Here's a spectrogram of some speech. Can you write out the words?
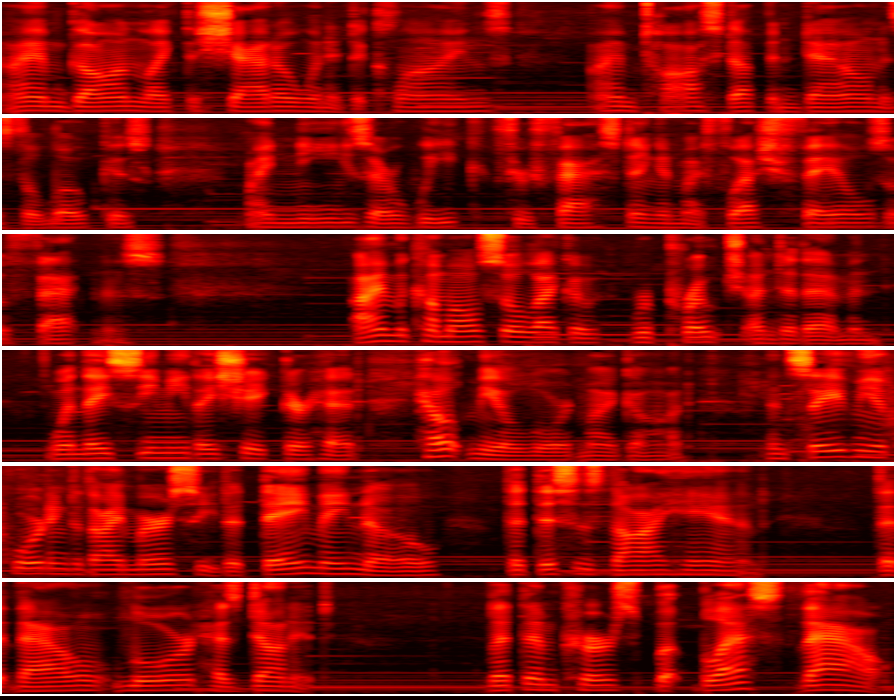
I am gone like the shadow when it declines. I am tossed up and down as the locust. My knees are weak through fasting, and my flesh fails of fatness. I am become also like a reproach unto them, and when they see me, they shake their head. Help me, O Lord my God and save me according to thy mercy, that they may know that this is thy hand, that thou, Lord, hast done it. Let them curse, but bless thou.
